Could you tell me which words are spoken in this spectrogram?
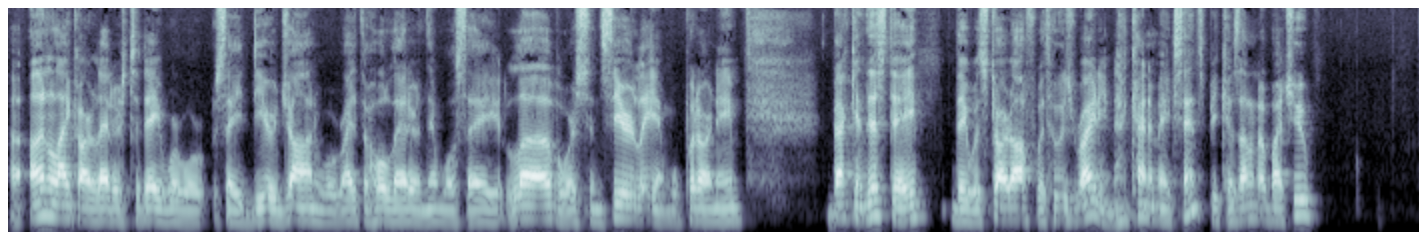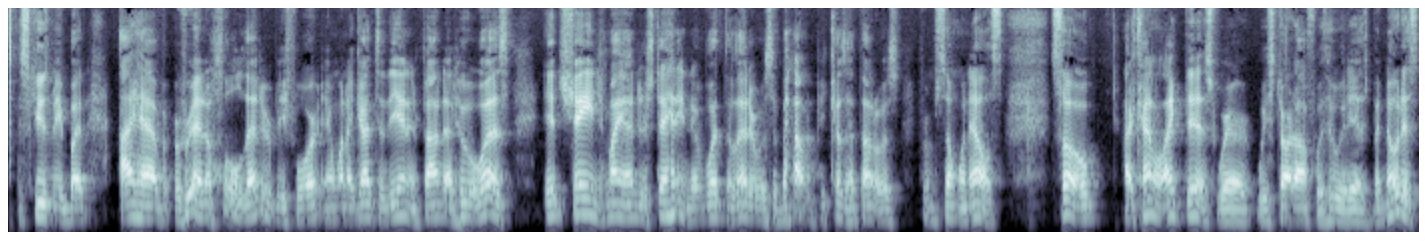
uh, unlike our letters today, where we'll say, Dear John, we'll write the whole letter and then we'll say love or sincerely and we'll put our name. Back in this day, they would start off with who's writing. That kind of makes sense because I don't know about you, excuse me, but I have read a whole letter before, and when I got to the end and found out who it was, it changed my understanding of what the letter was about because I thought it was from someone else. So I kind of like this where we start off with who it is. But notice,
